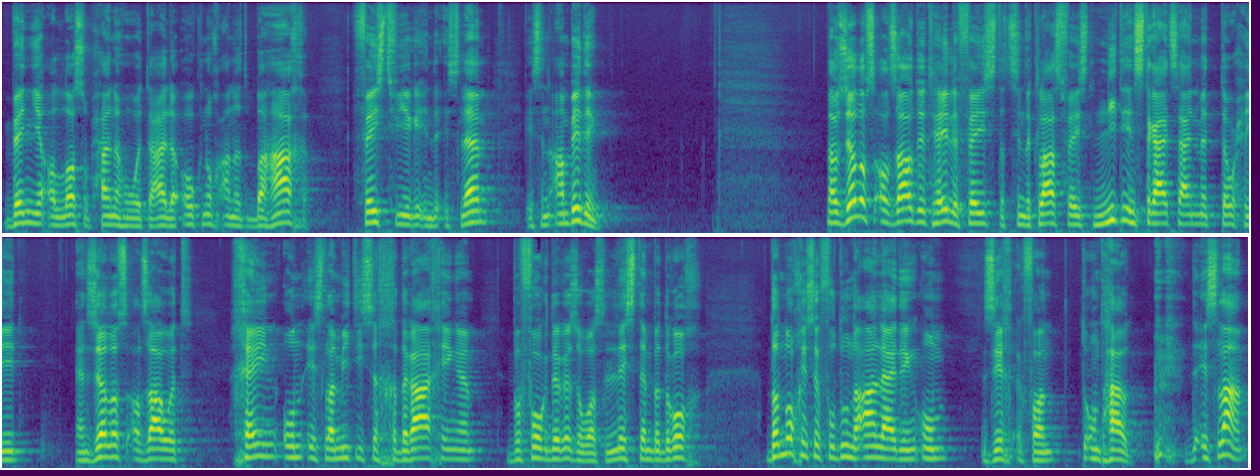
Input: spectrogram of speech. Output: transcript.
ben je Allah subhanahu wa ta'ala ook nog aan het behagen. Feestvieren in de islam is een aanbidding. Nou, zelfs al zou dit hele feest, dat Sinterklaasfeest, niet in strijd zijn met tawhid, En zelfs al zou het geen on-islamitische gedragingen bevorderen, zoals list en bedrog, dan nog is er voldoende aanleiding om zich ervan te onthouden. De islam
